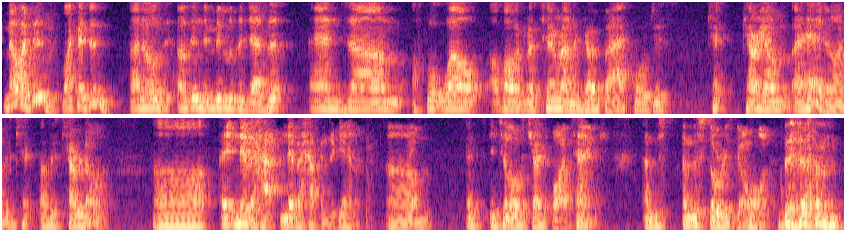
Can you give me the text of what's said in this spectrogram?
no, I didn't. Like I didn't, and I was I was in the middle of the desert, and um, I thought, well, I've either got to turn around and go back or just ca- carry on ahead, and I just ca- I just carried on. Uh, it never ha- never happened again um, un- until I was chased by a tank, and the and the stories go on. But um,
